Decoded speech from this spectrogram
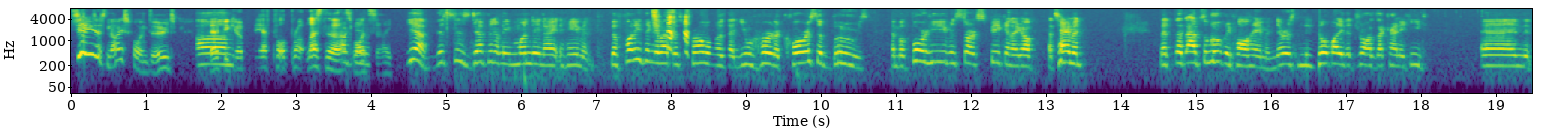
Jesus, nice one, dude. there Um, you go, the F for Brock Lesnar. That's what I'd say. Yeah, this is definitely Monday Night Heyman. The funny thing about this promo was that you heard a chorus of boos, and before he even starts speaking, I go, "That's Heyman." That, that's absolutely Paul Heyman. There is nobody that draws that kind of heat, and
